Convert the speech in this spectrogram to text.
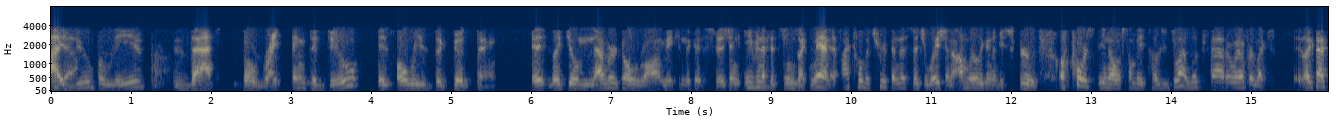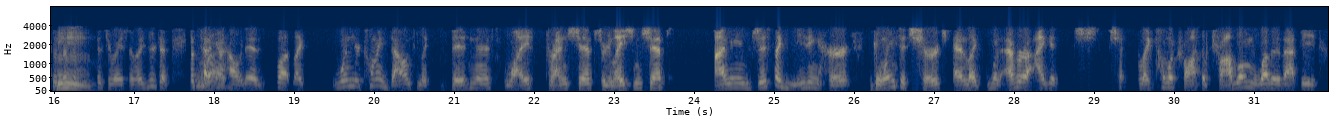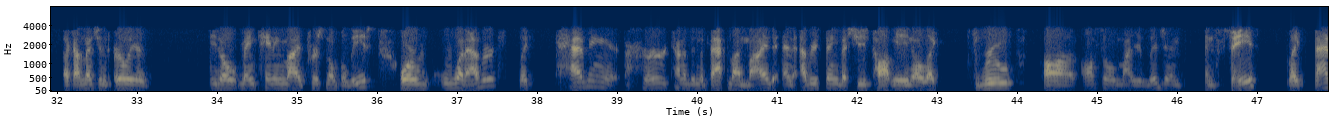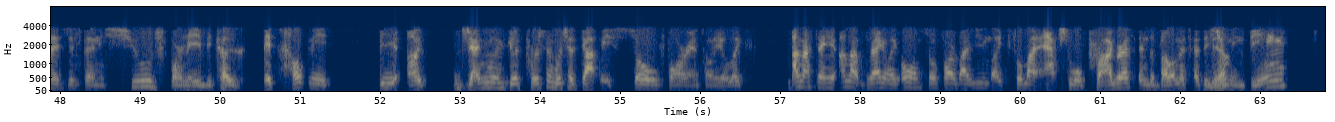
I Yeah. do believe that the right thing to do is always the good thing. It, like you'll never go wrong making the good decision, even if it seems like, man, if I told the truth in this situation, I'm really gonna be screwed. Of course, you know, if somebody tells you, do I look fat or whatever, like, like that's a different Mhm. situation. Like you can, depending on how it is, but like when you're coming down to like business, life, friendships, relationships, I mean, just like meeting her, going to church, and like whenever I get like come across a problem, whether that be like I mentioned earlier, you know, maintaining my personal beliefs or whatever, like having her kind of in the back of my mind and everything that she's taught me, you know, like through uh also my religion and faith, like that has just been huge for me because it's helped me be a genuine good person, which has got me so far, Antonio. Like I'm not saying I'm not bragging like, oh, I'm so far, but I mean like for my actual progress and development as a Yeah. human being,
